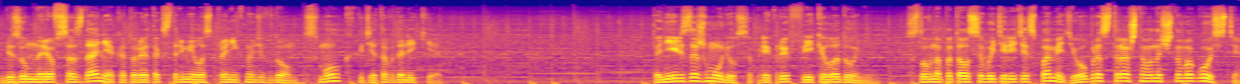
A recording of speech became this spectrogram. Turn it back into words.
Безумный рев создания, которое так стремилось проникнуть в дом, смолк где-то вдалеке. Таниэль зажмурился, прикрыв веки ладонью, словно пытался вытереть из памяти образ страшного ночного гостя,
